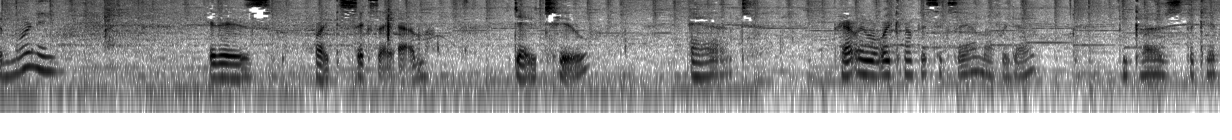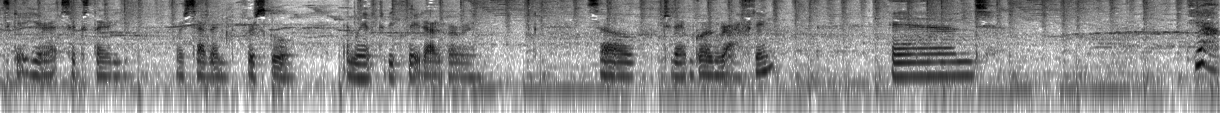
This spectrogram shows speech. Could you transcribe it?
Good morning. It is like 6 a.m., day two, and apparently we're waking up at 6 a.m. every day because the kids get here at 6.30 or 7 for school, and we have to be cleared out of our room. So today I'm going rafting, and yeah,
